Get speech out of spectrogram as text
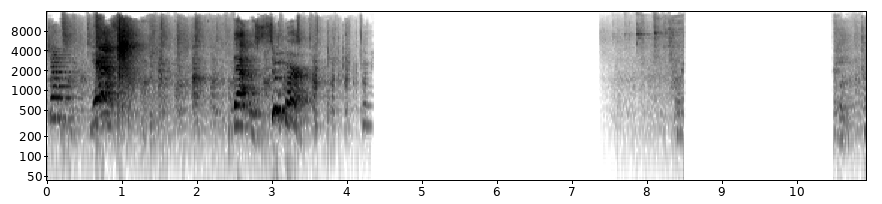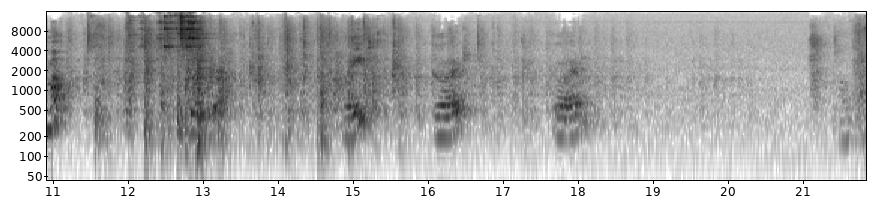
Jump. Yes! That was super. Come here. Okay, come up. Good girl. Wait. Good. Good. Okay.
